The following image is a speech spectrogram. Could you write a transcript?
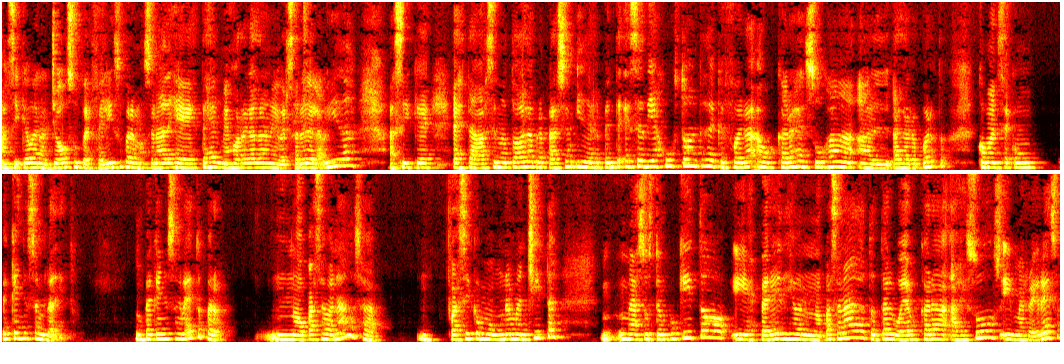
Así que bueno, yo súper feliz, súper emocionada, dije, este es el mejor regalo de aniversario de la vida. Así que estaba haciendo toda la preparación y de repente ese día justo antes de que fuera a buscar a Jesús al, al aeropuerto, comencé con un pequeño sangradito. Un pequeño sangradito, pero no pasaba nada, o sea, fue así como una manchita. Me asusté un poquito y esperé y dije, bueno, no pasa nada, total, voy a buscar a, Jesús y me regreso.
